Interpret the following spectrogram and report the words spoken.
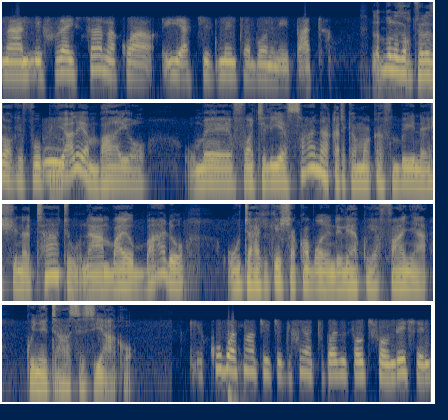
na nimefurahi sana kwa hii achievement ambayo nimeipata. Labda unaweza kutueleza kwa kifupi Mm. yale ambayo umefuatilia sana katika mwaka elfu mbili na ishirini na tatu na ambayo bado utahakikisha kwamba unaendelea kuyafanya kwenye taasisi yako. Kikubwa sana tulichokifanya Tupaze Sauti Foundation,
